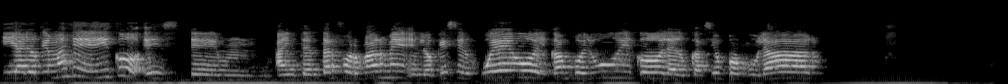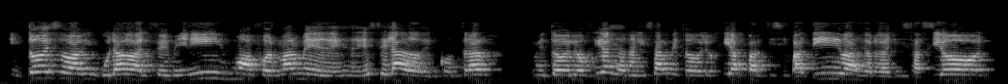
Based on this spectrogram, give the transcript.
Y a lo que más le dedico es em, a intentar formarme en lo que es el juego, el campo lúdico, la educación popular, y todo eso va vinculado al feminismo, a formarme desde ese lado, de encontrar metodologías, de analizar metodologías participativas, de organización,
